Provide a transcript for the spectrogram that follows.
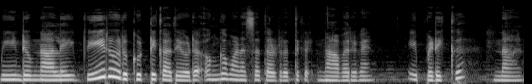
மீண்டும் நாளை வேறொரு குட்டி கதையோட உங்கள் மனசை தொடுறதுக்கு நான் வருவேன். இப்படிக்கு நான்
